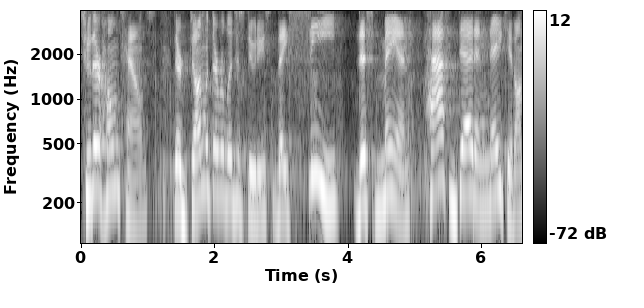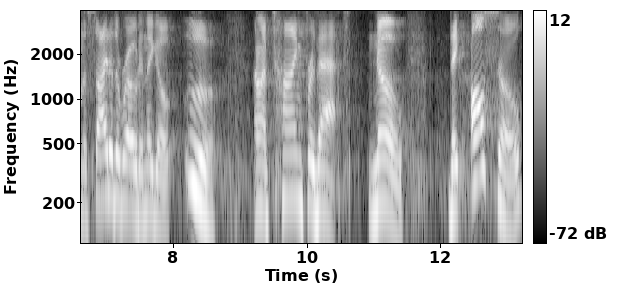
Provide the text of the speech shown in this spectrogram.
to their hometowns. They're done with their religious duties. They see this man half dead and naked on the side of the road, and they go, Ugh, I don't have time for that. No. They also,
